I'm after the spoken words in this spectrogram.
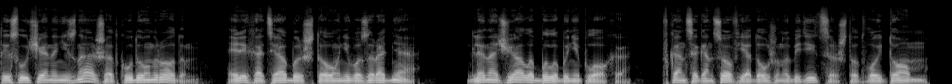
Ты случайно не знаешь, откуда он родом? Или хотя бы, что у него за родня? Для начала было бы неплохо. В конце концов, я должен убедиться, что твой Том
